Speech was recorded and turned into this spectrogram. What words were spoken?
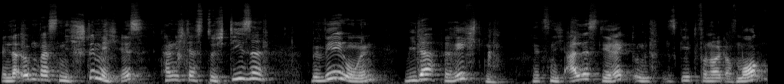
wenn da irgendwas nicht stimmig ist, kann ich das durch diese Bewegungen wieder richten. Jetzt nicht alles direkt und es geht von heute auf morgen.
